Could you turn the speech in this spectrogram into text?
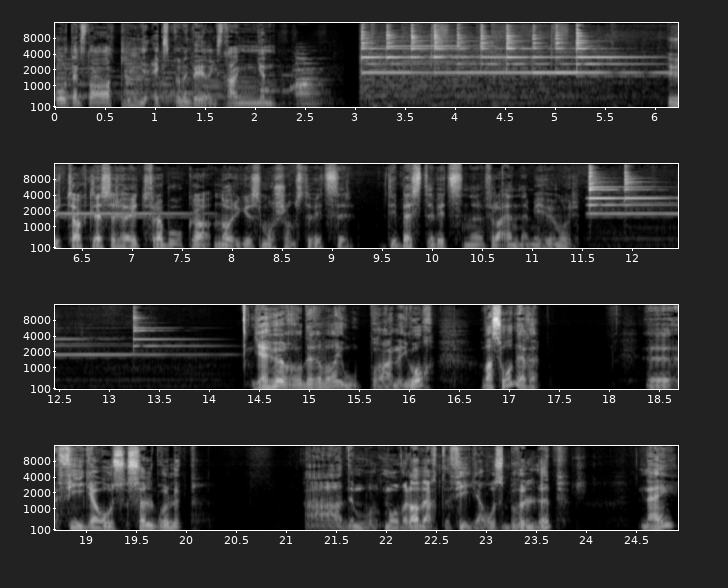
og den statlige eksperimenteringstrangen. Utakt leser høyt fra boka 'Norges morsomste vitser'. De beste vitsene fra NM i humor. Jeg hører dere var i operaen i går. Hva så dere? Eh, Figaros sølvbryllup. Det må, må vel ha vært Figaros bryllup? Nei,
